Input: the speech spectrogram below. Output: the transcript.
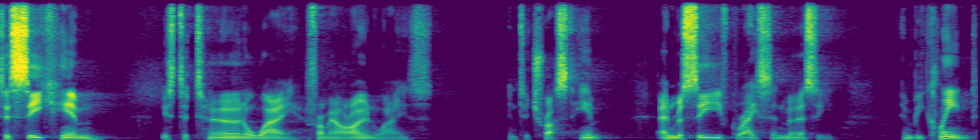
To seek Him is to turn away from our own ways and to trust Him and receive grace and mercy and be cleaned.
